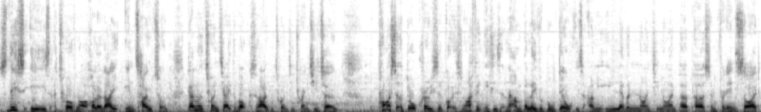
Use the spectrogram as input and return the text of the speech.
So this is a 12 night holiday in total. Going on the 28th of October 2022. The price that Adore Cruises have got this, and I think this is an unbelievable deal, is only 11.99 per person for an inside.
